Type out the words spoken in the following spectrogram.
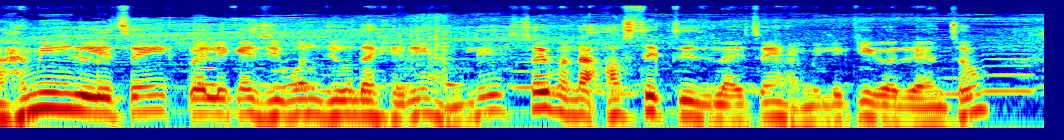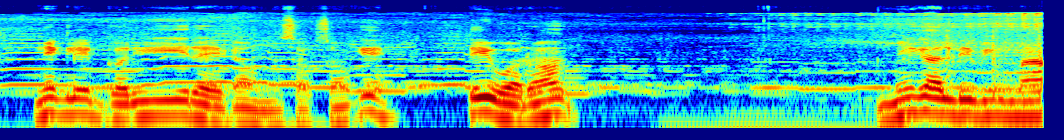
हामीले चाहिँ कहिलेकाहीँ जीवन जिउँदाखेरि हामीले सबैभन्दा आवश्यक चिजलाई चाहिँ हामीले के गरिरहन्छौँ? नेग्लेक्ट गरिरहेका हुनसक्छौँ कि त्यही भएर मेगा लिभिङमा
